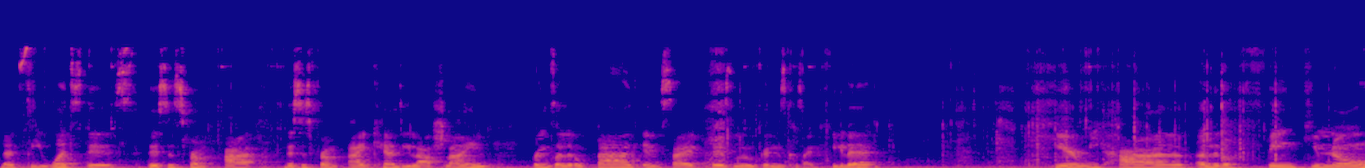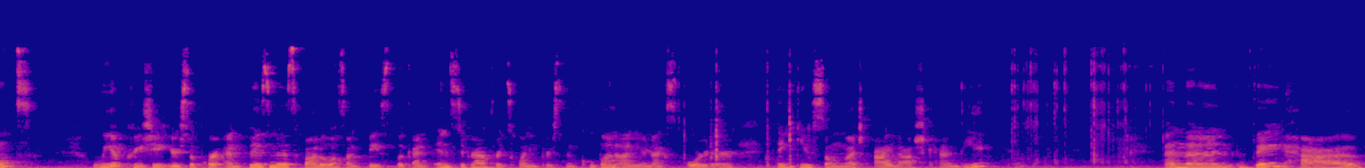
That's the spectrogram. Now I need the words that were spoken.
Let's see, what's this? This is from uh, this is from Eye Candy Lash Line. Brings a little bag. Inside there's little goodies because I feel it. Here we have a little thank you note. We appreciate your support and business. Follow us on Facebook and Instagram for 20% coupon on your next order. Thank you so much, Eyelash Candy. And then they have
